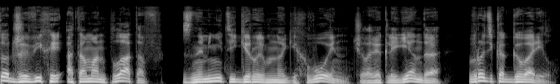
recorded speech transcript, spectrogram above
Тот же вихрь-атаман Платов, знаменитый герой многих войн, человек-легенда, вроде как говорил.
